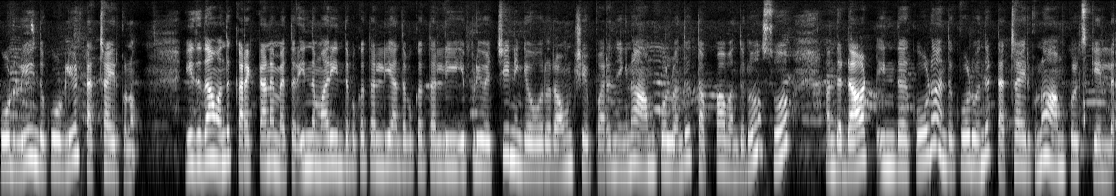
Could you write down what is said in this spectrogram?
கோடுலேயும் இந்த கோடுலேயும் டச் ஆகிருக்கணும் இதுதான் வந்து கரெக்டான மெத்தட் இந்த மாதிரி இந்த பக்கம் தள்ளி அந்த பக்கம் தள்ளி இப்படி வச்சு நீங்கள் ஒரு ரவுண்ட் ஷேப் வரைஞ்சிங்கன்னா ஆம்கோல் வந்து தப்பாக வந்துடும். ஸோ அந்த டாட் இந்த கோடு அந்த கோடு வந்து டச் ஆகிருக்கணும் ஆம்கோல் ஸ்கேலில்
